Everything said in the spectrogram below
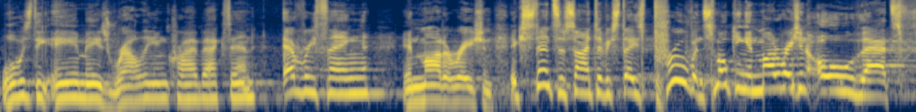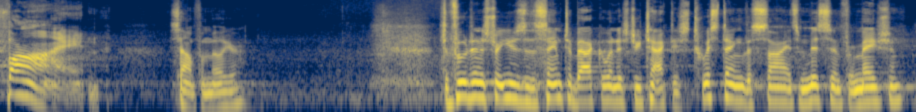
What was the AMA's rallying cry back then? Everything in moderation. Extensive scientific studies proven smoking in moderation, oh, that's fine. Sound familiar? The food industry uses the same tobacco industry tactics, twisting the science, misinformation.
